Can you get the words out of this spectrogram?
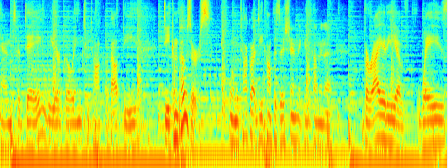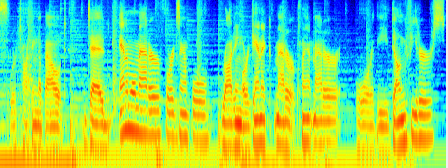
And today, we are going to talk about the decomposers. When we talk about decomposition, it can come in a variety of ways. We're talking about dead animal matter, for example, rotting organic matter or plant matter, or the dung feeders,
